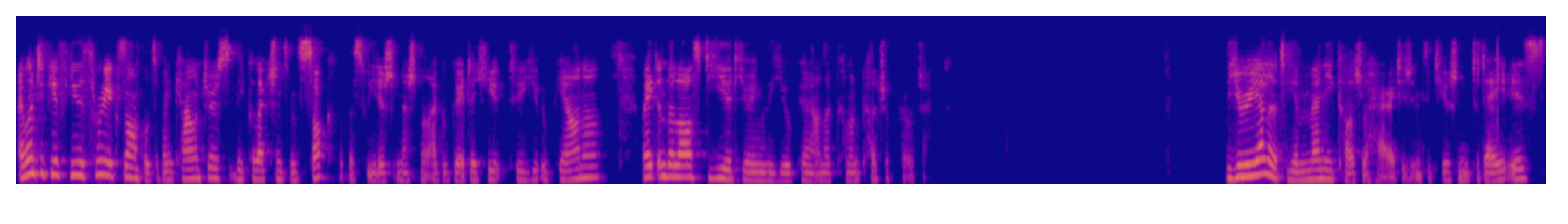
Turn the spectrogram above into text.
I want to give you three examples of encounters the collections in SOC, the Swedish national aggregator to Europeana, made in the last year during the Europeana Common Culture Project. The reality in many cultural heritage institutions today is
